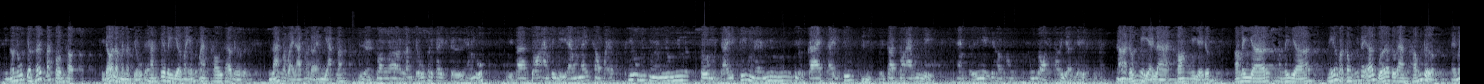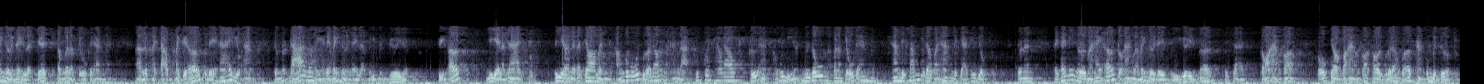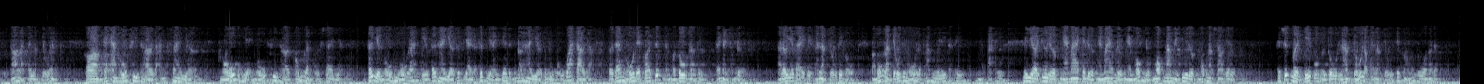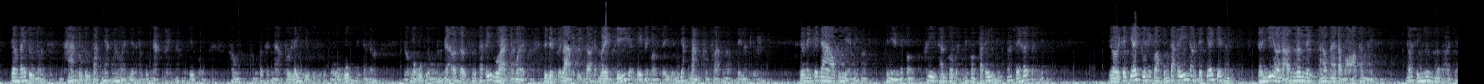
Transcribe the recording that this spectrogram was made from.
Thì nó nuốt cho hết bát cơm thôi. Thì đó là mình làm chủ cái ăn. Chứ bây giờ mày không muốn ăn thôi sao được. Lát nó bày đặt nó đòi ăn giặt đó. Dạ, con ờ, làm chủ với cái sự ăn uống người ta cho ăn cái gì ăn cái nấy không phải thiếu nước nước, nước, nước xương mình chạy đi kiếm nước, nước đồ cay chạy đi kiếm. Ừ. người ta cho ăn cái gì? Ăn tự nhiên chứ không không không đòi tới giờ vậy đó. Đó đúng như vậy là con như vậy đúng. Còn bây giờ mà bây giờ nếu mà không có thấy ớt bữa đó tôi ăn không được thì mấy người này là chết không có làm chủ cái ăn này. À, rồi phải trồng mấy cái ớt rồi để hái vô ăn. Cho nó đã miệng thì mấy người này là bị bệnh ghê rồi. Chuyện ớt như vậy là sai bây giờ người ta cho mình không có muối, bữa đó là ăn lạc. Chứ có sao đâu, cứ ăn, không có gì hết. Người tu mà phải làm chủ cái ăn ăn để sống chứ đâu phải ăn để chạy theo dục. Cho nên thầy thấy mấy người mà hay ớt đồ ăn là mấy người đều bị ghiền ớt thì sai. Có ăn có cổ cho có ăn không có, thôi bữa đó không có ớt, ăn cũng bình thường. Đó là phải làm chủ ăn. Còn cái ăn uống phi thời là ăn sai giờ. Ngủ cũng vậy, ngủ phi thời cũng là ngủ sai giờ tới giờ ngủ không ngủ ráng chịu tới 2 giờ thức dậy là thức dậy chứ đừng nói 2 giờ tôi buồn ngủ quá trời rồi tôi ráng ngủ để có sức để mà tu nữa thì cái này không được. À, đối với thầy thì phải làm chủ cái ngủ. Mà muốn làm chủ cái ngủ là pháp nguyên lý tác ý tác ý. Bây giờ chưa được ngày mai sẽ được ngày mai không được ngày mốt được một năm này chưa được một năm sau sẽ được. Cái sức bền chí của người tu làm chủ là phải làm chủ chứ còn không thua nó đâu. Chứ không thấy tôi nói một tháng tôi tu tập nhắc nó mà giờ nó cũng nặng vậy nó không chịu ngủ. Không không có cách nào thôi lấy gì thuốc ngủ uống để cho nó nó ngủ cho nó đỡ hơn phương pháp ý hoài nhưng mà thì đừng có làm cái chuyện đó là bền trí thì mấy con sẽ dẫn dắt bằng phương pháp nó để làm chủ cho nên cái đau cũng vậy mấy con cái nhìn mấy con khi thân có bệnh mấy con tác ý nó sẽ hết bệnh mấy con rồi cái chết của mấy con cũng tác ý nó sẽ chết chứ thôi định với hơi thở ngưng đi à, hôm nay tao bỏ thân này nó sẽ ngưng hơi thở chứ.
